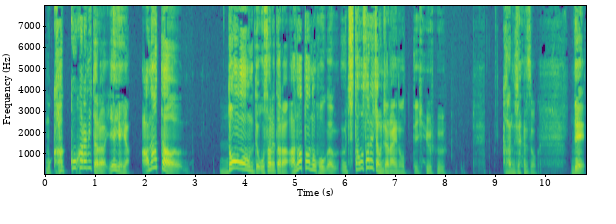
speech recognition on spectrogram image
もう格好から見たら、いやいやいや、あなた、ドーンって押されたら、あなたの方が打ち倒されちゃうんじゃないのっていう感じなんですよ。で、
